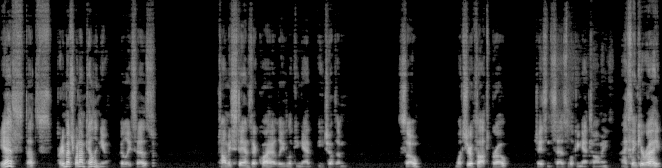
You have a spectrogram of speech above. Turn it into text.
Yes, that's pretty much what I'm telling you, Billy says. Tommy stands there quietly, looking at each of them. So, what's your thoughts, bro? Jason says, looking at Tommy. I think you're right.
